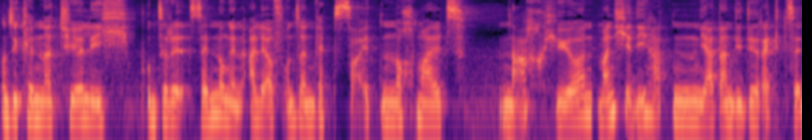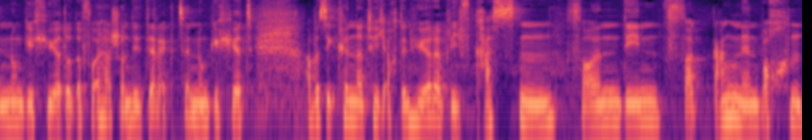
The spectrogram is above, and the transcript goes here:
Und Sie können natürlich unsere Sendungen alle auf unseren Webseiten nochmals nachhören. Manche, die hatten ja dann die Direktsendung gehört oder vorher schon die Direktsendung gehört. Aber Sie können natürlich auch den Hörerbriefkasten von den vergangenen Wochen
